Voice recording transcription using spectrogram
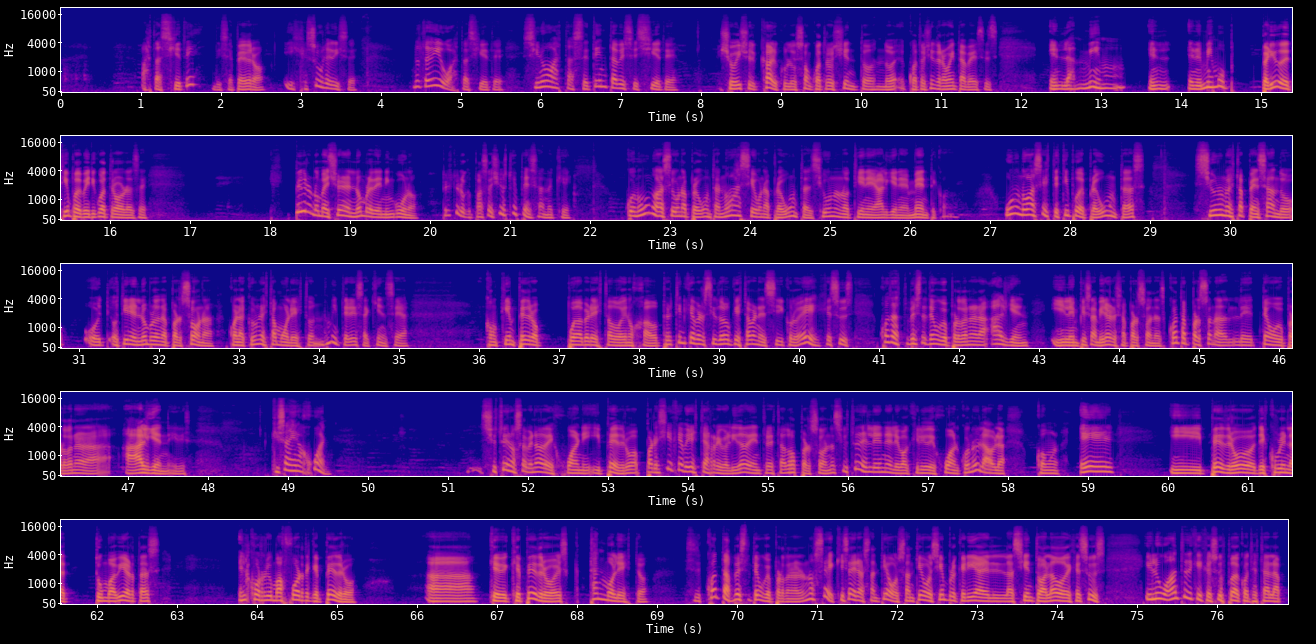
¿Hasta siete? Dice Pedro. Y Jesús le dice, no te digo hasta siete, sino hasta 70 veces siete. Yo hice el cálculo, son 400, 490 veces. En, las en, en el mismo periodo de tiempo de 24 horas. Eh. Pedro no menciona el nombre de ninguno. Pero esto es lo que pasa. Yo estoy pensando que cuando uno hace una pregunta, no hace una pregunta si uno no tiene a alguien en mente. Uno no hace este tipo de preguntas si uno no está pensando o, tiene el nombre de una persona con la que uno está molesto. No me interesa quién sea, con quién Pedro puede haber estado enojado, pero tiene que haber sido algo que estaba en el círculo. Eh, Jesús, ¿cuántas veces tengo que perdonar a alguien? Y le empieza a mirar a esas personas. ¿Cuántas personas le tengo que perdonar a, alguien? Y dice, quizás era Juan si ustedes no saben nada de Juan y, Pedro, parecía que había esta rivalidad entre estas dos personas. Si ustedes leen el Evangelio de Juan, cuando él habla como él y Pedro descubren la tumba abiertas, él corrió más fuerte que Pedro. Uh, que, que, Pedro es tan molesto. ¿Cuántas veces tengo que perdonarlo? No sé, quizá era Santiago. Santiago siempre quería el asiento al lado de Jesús. Y luego, antes de que Jesús pueda contestar la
